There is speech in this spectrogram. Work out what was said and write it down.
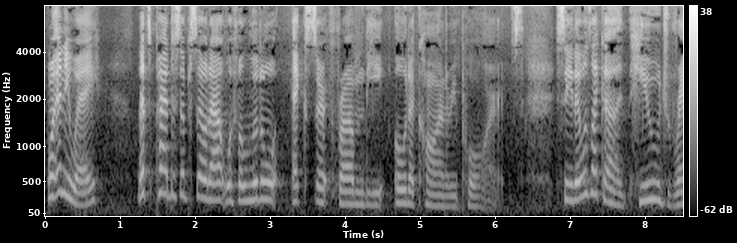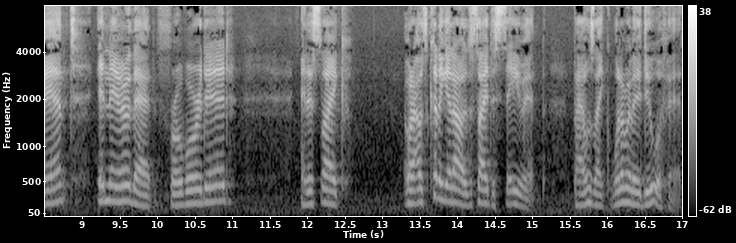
Well, anyway, let's pad this episode out with a little excerpt from the Otakon reports. See, there was like a huge rant in there that Frobor did, and it's like, when I was cutting it out, I decided to save it. But I was like, what am I going to do with it?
